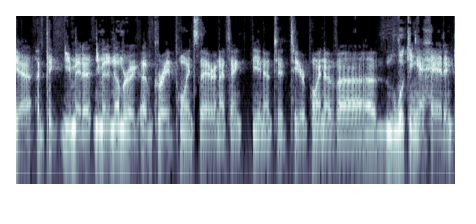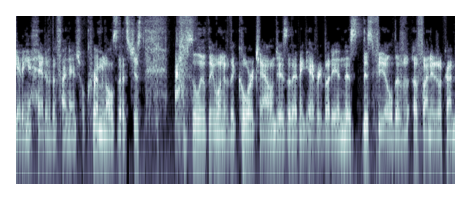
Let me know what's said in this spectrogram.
Yeah, I think you made a you made a number of great points there, and I think you know to to your point of uh, looking ahead and getting ahead of the financial criminals. That's just absolutely one of the core challenges that I think everybody in this this field of, of financial crime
